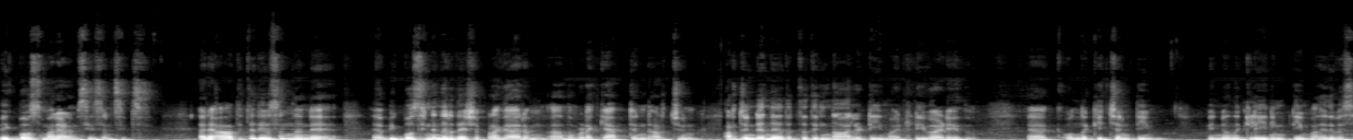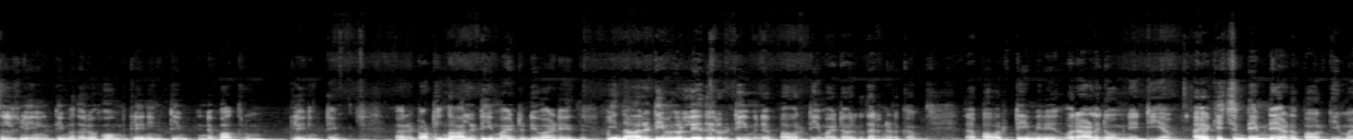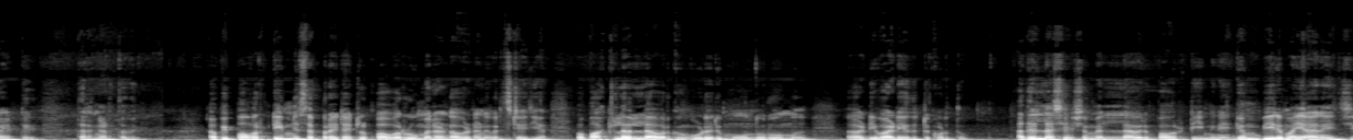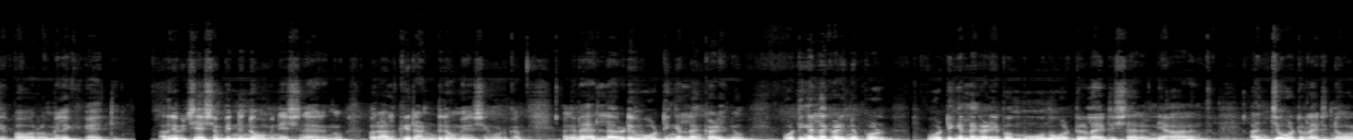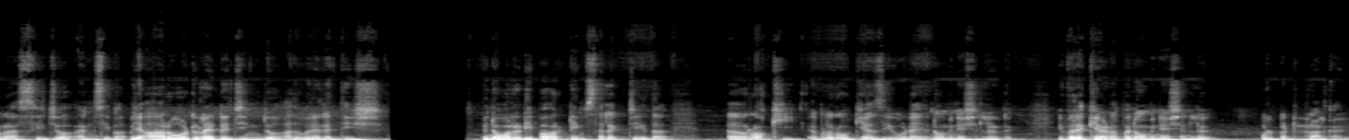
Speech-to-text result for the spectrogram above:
Big boss Malayalam season six. അതിന് ആദ്യത്തെ ദിവസം തന്നെ ബിഗ് ബോസിന്റെ നിർദ്ദേശപ്രകാരം നമ്മുടെ ക്യാപ്റ്റൻ അർജുൻ അർജുന്റെ നേതൃത്വത്തിൽ നാല് ടീമായിട്ട് ഡിവൈഡ് ചെയ്തു. ഒന്ന് കിച്ചൺ ടീം പിന്നെ ഒന്ന് ക്ലീനിങ് ടീം അതായത് വെസൽ ക്ലീനിങ് ടീം അതൊരു ഹോം ക്ലീനിങ് ടീം പിന്നെ ബാത്റൂം ക്ലീനിങ് ടീം അങ്ങനെ ടോട്ടൽ നാല് ടീമായിട്ട് ഡിവൈഡ് ചെയ്ത്. ഈ നാല് ടീമുകളിൽ ഏതെങ്കിലും ഒരു ടീമിനെ പവർ ടീമായിട്ട് അവർക്ക് തിരഞ്ഞെടുക്കാം. പവർ ടീമിന് ഒരാളെ നോമിനേറ്റ് ചെയ്യാം. അങ്ങനെ കിച്ചൺ ടീമിനെയാണ് പവർ ടീമായിട്ട് തിരഞ്ഞെടുത്തത്. അപ്പോൾ ഈ പവർ ടീമിന് സെപ്പറേറ്റ് ആയിട്ടുള്ള പവർ റൂം അല്ലാണ്ട് അവിടെയാണ് ഒരു സ്റ്റേ ചെയ്യുക. അപ്പോൾ ബാക്കിയുള്ള എല്ലാവർക്കും കൂടെ ഒരു മൂന്ന് റൂം ഡിവൈഡ് ചെയ്തിട്ട് കൊടുത്തു. അതിനെല്ലാം ശേഷം എല്ലാവരും പവർ ടീമിനെ ഗംഭീരമായി ആനയിച്ച് പവർ റൂമിലേക്ക് കയറ്റി. അതിനുശേഷം പിന്നെ നോമിനേഷൻ ആയിരുന്നു. ഒരാൾക്ക് രണ്ട് നോമിനേഷൻ കൊടുക്കാം. അങ്ങനെ എല്ലാവരുടെയും വോട്ടിംഗ് എല്ലാം കഴിഞ്ഞു. വോട്ടിംഗ് എല്ലാം കഴിഞ്ഞപ്പോൾ വോട്ടിംഗ് എല്ലാം കഴിഞ്ഞപ്പോൾ മൂന്ന് വോട്ടുകളായിട്ട് ശരണ്യ ആനന്ദ് അഞ്ച് വോട്ടുകളായിട്ട് നോറ സിജോ അൻസിബ. പിന്നെ ആറ് വോട്ടുകളായിട്ട് ജിൻഡോ അതുപോലെ രതീഷ്. പിന്നെ ഓൾറെഡി പവർ ടീം സെലക്ട് ചെയ്ത റോക്കി നമ്മുടെ റോക്കി അസിയുടെ നോമിനേഷനിലുണ്ട് ഇവരൊക്കെയാണ് ഇപ്പോൾ നോമിനേഷനിൽ ഉൾപ്പെട്ടിട്ടുള്ള ആൾക്കാർ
